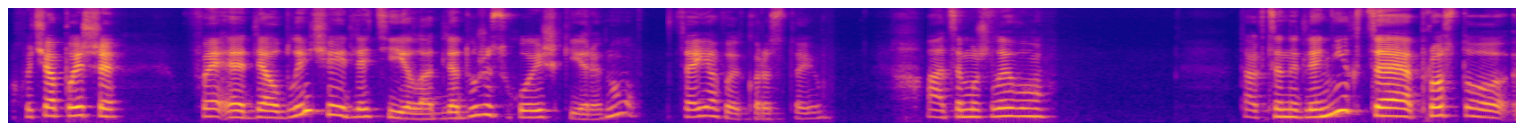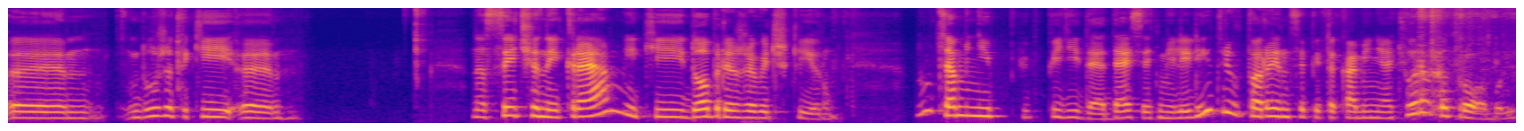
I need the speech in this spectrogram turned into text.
хоча пише е, для обличчя і для тіла, для дуже сухої шкіри. Ну, це я використаю. А, це можливо. Так, це не для ніг, це просто е, дуже такий е, насичений крем, який добре живить шкіру. Ну, це мені підійде 10 мл, в принципі, така мініатюра, попробую.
